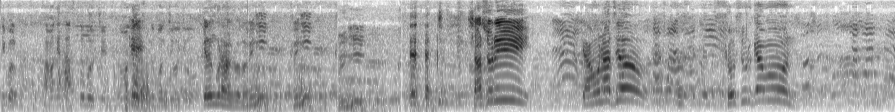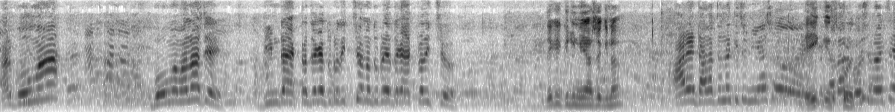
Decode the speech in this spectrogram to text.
কি বলব? আমাকে হাসতে বলছে তোমাকে হাসতে বলছে ওই যে। কেরম করে হাসবো তুমি? তুমি? শাশুড়ি কেমন আছো? শ্বশুর কেমন? আর বৌমা? বৌমা ভালো আছে? ডিমটা একটা জায়গায় দুটো দিচ্ছ না দুটো জায়গায় একটা দিচ্ছ? দেখি কিছু নিয়ে আসে কিনা। আরে দাদার জন্য কিছু নিয়ে আসো। এই কেস করেছে। বসে রয়েছে।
